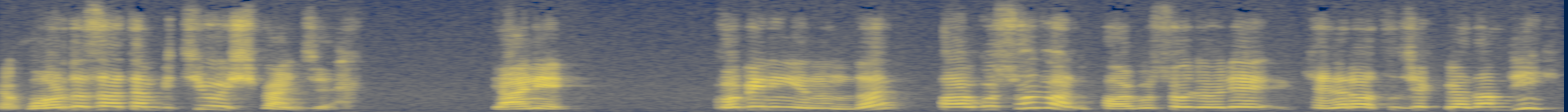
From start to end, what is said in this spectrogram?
Ya orada zaten bitiyor iş bence. Yani Kobe'nin yanında Pau vardı. Pau öyle kenara atılacak bir adam değil.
